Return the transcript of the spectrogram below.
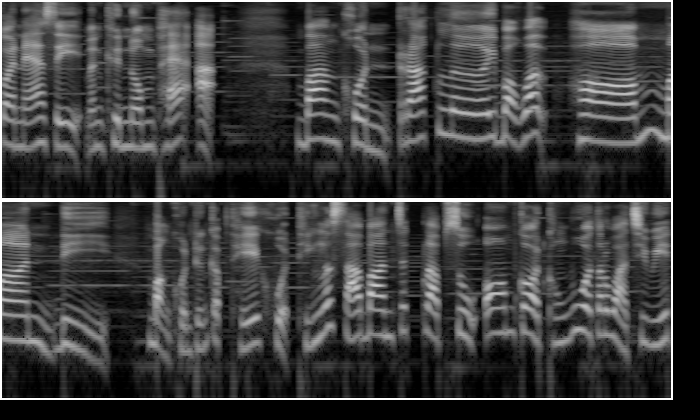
ก็แน่สิ มันคือนมแพะอะบางคนรักเลยบอกว่าหอมมันดี บางคนถึงกับเทขวดทิ้งและสาบานจะกลับสู่อ้อมกอดของวัวตลอดชีวิต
